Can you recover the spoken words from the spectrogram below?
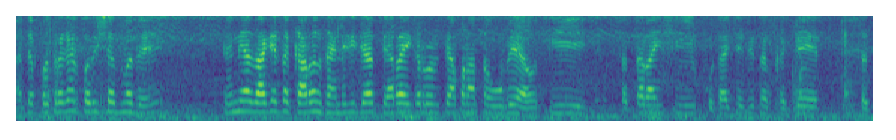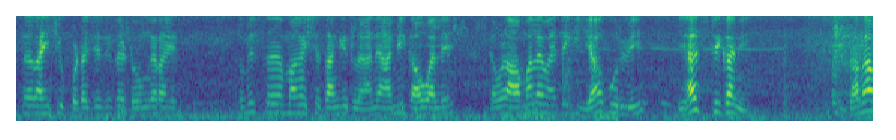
आणि त्या पत्रकार परिषदमध्ये त्यांनी या जागेचं कारण सांगितलं की ज्या तेरा एकरवरती आपण आता उभे आहोत की सत्तर ऐंशी फुटाचे तिथं खड्डे आहेत सत्तर ऐंशी फुटाचे तिथं डोंगर आहेत तुम्हीच मागाशी सांगितलं आणि आम्ही गाववाले त्यामुळे आम्हाला माहिती आहे की ह्यापूर्वी ह्याच ठिकाणी धना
